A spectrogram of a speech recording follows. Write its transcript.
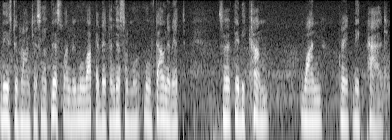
these two branches so that this one will move up a bit and this will move, move down a bit so that they become one great big pad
